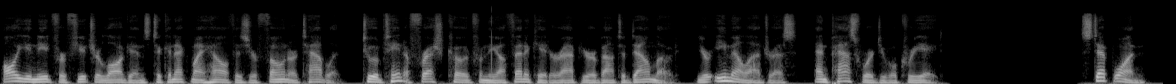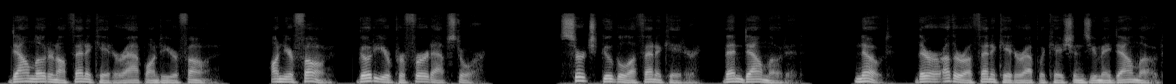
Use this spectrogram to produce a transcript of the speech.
All you need for future logins to Connect My Health is your phone or tablet, to obtain a fresh code from the Authenticator app you're about to download, your email address, and password you will create. Step 1 Download an Authenticator app onto your phone. On your phone, go to your preferred app store. Search Google Authenticator, then download it. Note, there are other Authenticator applications you may download,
